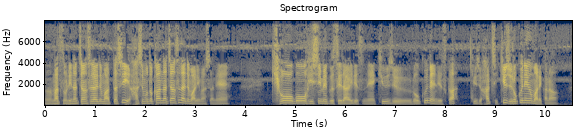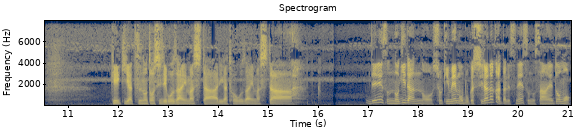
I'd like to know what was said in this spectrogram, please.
松野里奈ちゃん世代でもあったし、橋本環奈ちゃん世代でもありましたね。競合ひしめく世代ですね。96年ですか ?98、96年生まれかな。激アツの年でございました。ありがとうございました。でね、その乃木団の初期面も僕は知らなかったですね。その3へとも。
